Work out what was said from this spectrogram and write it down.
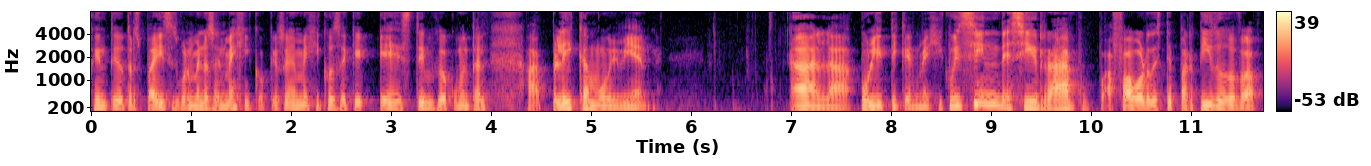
gente de otros países, o al menos en México, que soy de México, sé que este documental aplica muy bien a la política en México y sin decir ah, a favor de este partido, a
